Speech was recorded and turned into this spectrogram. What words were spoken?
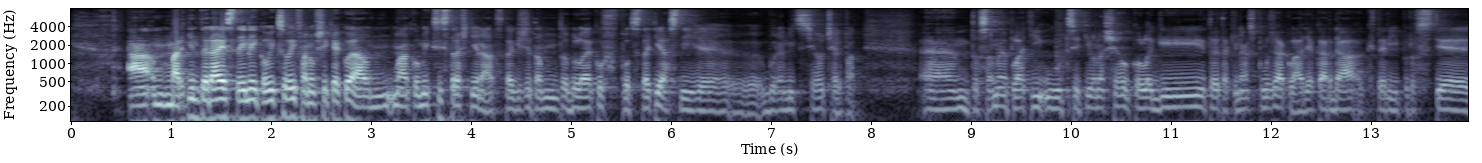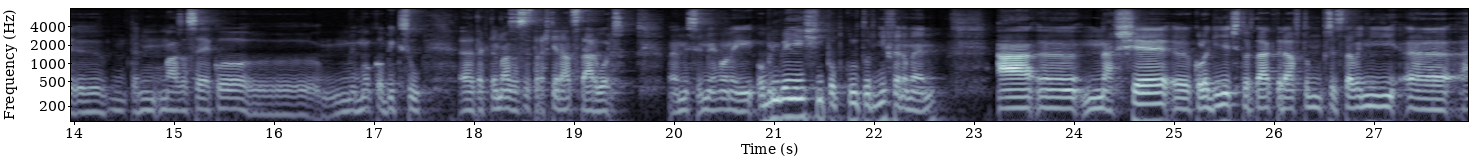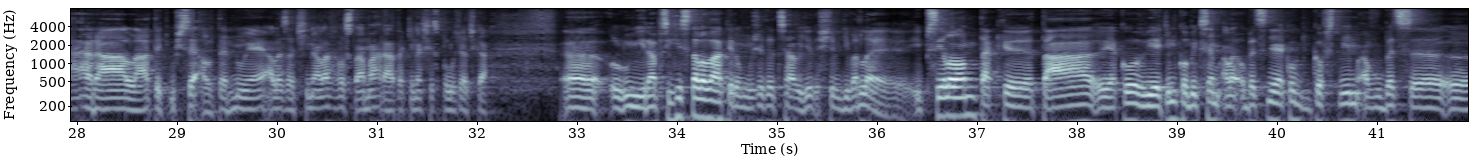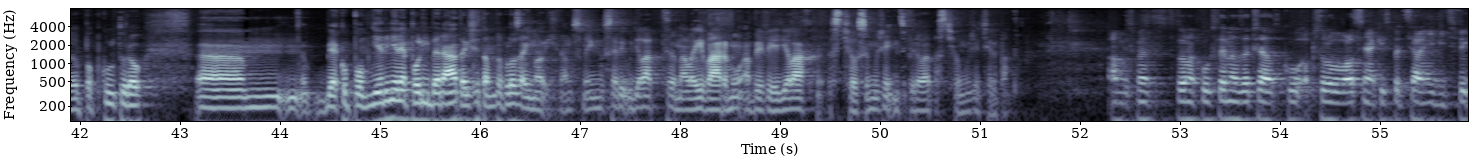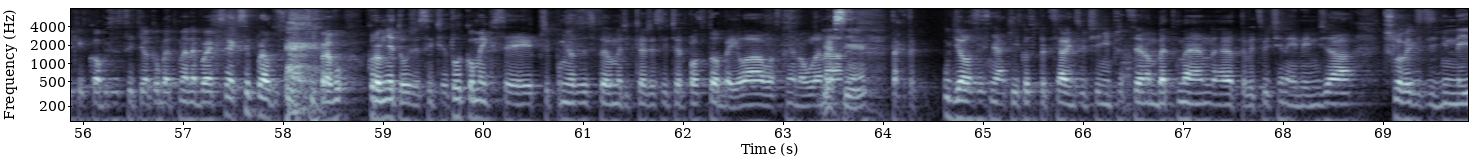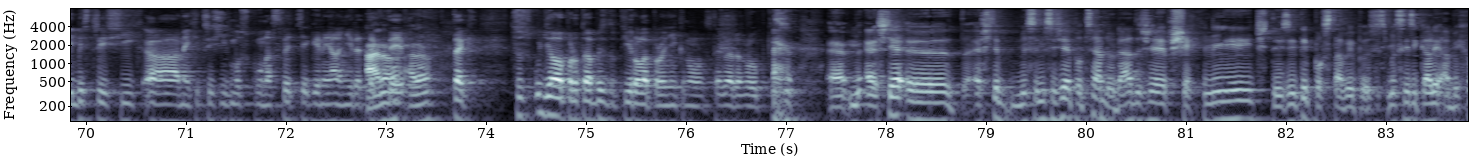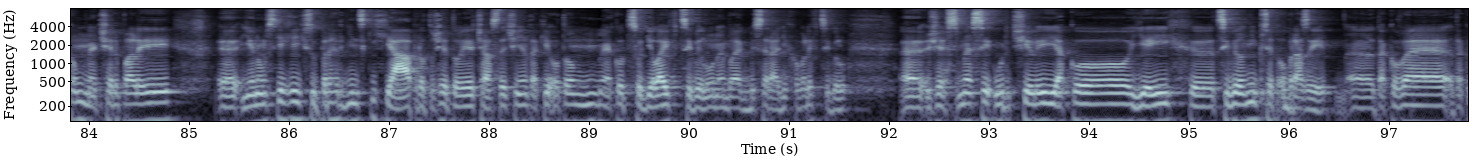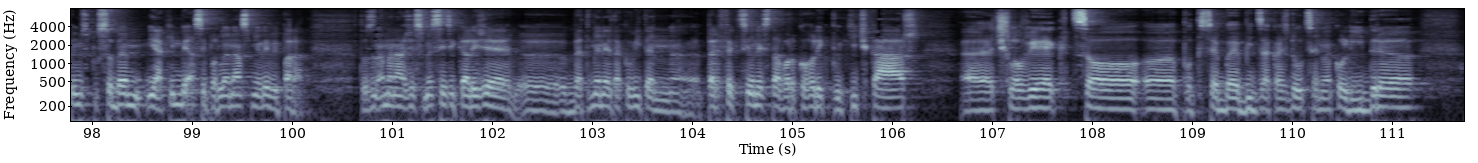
A Martin teda je stejný komiksový fanoušek jako já, má komiksy strašně rád, takže tam to bylo jako v podstatě jasný, že bude mít z čeho čerpat. To samé platí u třetího našeho kolegy, to je taky náš spolužák Láďa Karda, který prostě, ten má zase jako mimo komiksu, tak ten má zase strašně rád Star Wars. To je, myslím, jeho nejoblíbenější popkulturní fenomén. A naše kolegyně čtvrtá, která v tom představení hrála, teď už se alternuje, ale začínala ho s náma hrát taky naše spolužačka Lumíra Přichystalová, kterou můžete třeba vidět ještě v divadle Y, tak ta jako je tím komiksem, ale obecně jako geekovstvím a vůbec popkulturou um, jako poměrně nepolíbená, takže tam to bylo zajímavé. Tam jsme ji museli udělat na lejvárnu, aby věděla, z čeho se může inspirovat a z čeho může čerpat. A my jsme to nakousli na začátku, absolvoval jsi nějaký speciální výcvik, jako aby se cítil jako Batman, nebo jak jsi, jak jsi pojal tu svou přípravu, kromě toho, že jsi četl komiksy, připomněl jsi z filmy, říká, že jsi čerpal z toho Bale'a, vlastně Nolana, Jasně. tak, tak udělal jsi nějaký jako speciální cvičení, přece jenom Batman, eh, to vycvičený ninja, člověk z nejbystřejších a nejchytřejších mozků na světě, geniální detektiv. Ano, ano. Tak co jsi udělal pro to, abys do té role proniknul takhle do hloubky? ještě, eh, ještě myslím si, že je potřeba dodat, že všechny čtyři ty postavy, jsme si říkali, abychom nečerpali eh, jenom z těch jejich superhrdinských já, protože to je částečně taky o tom, jako co dělají v civilu, nebo jak by se rádi chovali v civilu eh, že jsme si určili jako jejich civilní předobrazy takové, takovým způsobem, jakým by asi podle nás měli vypadat. To znamená, že jsme si říkali, že eh, Batman je takový ten eh, perfekcionista, workoholik, puntičkář, eh, člověk, co potřebuje být za každou cenu jako lídr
